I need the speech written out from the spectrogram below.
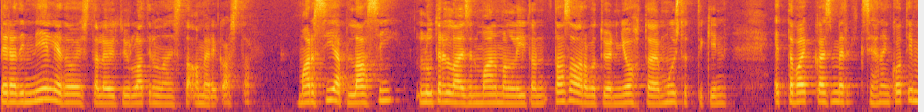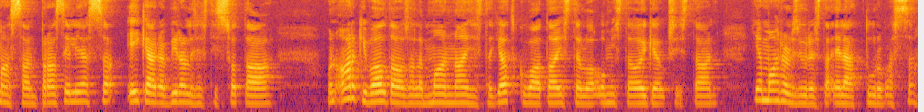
peräti 14 löytyy latinalaisesta Amerikasta. Marcia Blasi, luterilaisen maailmanliiton tasa-arvotyön johtaja, muistuttikin, että vaikka esimerkiksi hänen kotimaassaan Brasiliassa ei käydä virallisesti sotaa, on arki valtaosalle maan naisista jatkuvaa taistelua omista oikeuksistaan ja mahdollisuudesta elää turvassa.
